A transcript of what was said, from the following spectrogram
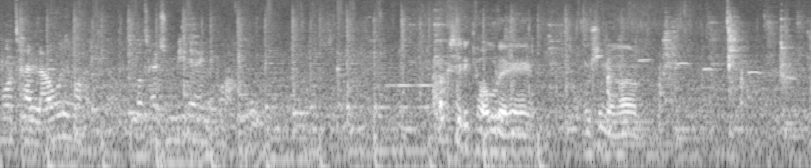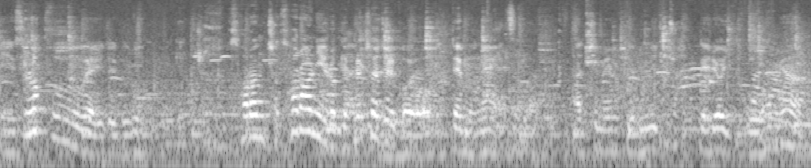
더 잘 나오는 것 같아요. 더 잘 준비되어 있는 것 같고. 확실히 겨울에 오시면 이 슬로프에 이제 눈이 이렇게 쫙 설원, 설원이 이렇게 펼쳐질 거기 때문에 아침에 이렇게 눈이 쫙 내려 있고 하면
